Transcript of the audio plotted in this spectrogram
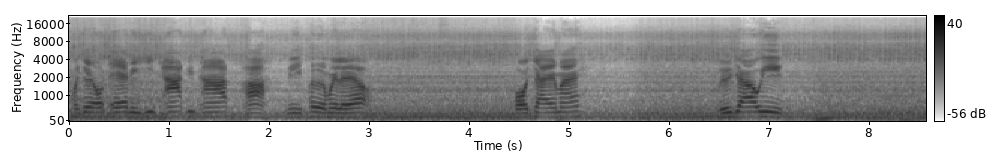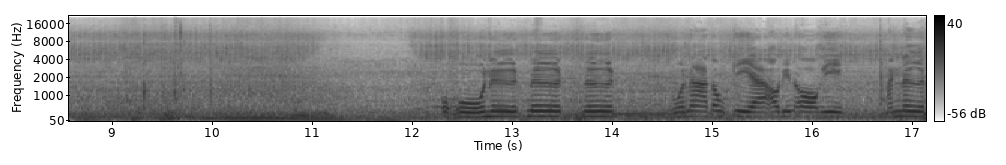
ไม่ใช่ออดแอร์ดิอินอาร์ตอินอาร์ตอะ นี่เพิ่มไปแล้ว พอใจไหม หรือจะเอาอีก โอ้โหหนืดหนืดหนืดหัวหน้าต้องเกียร์เอาดินออกอีก มันหนืด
